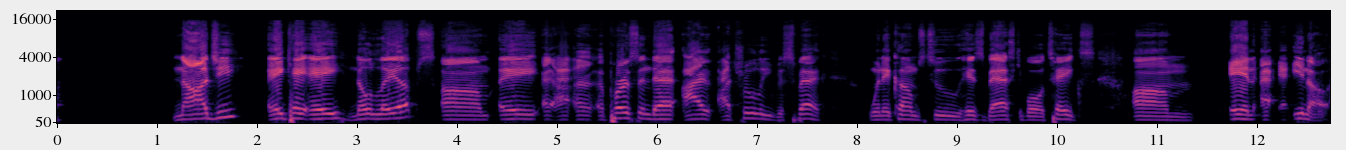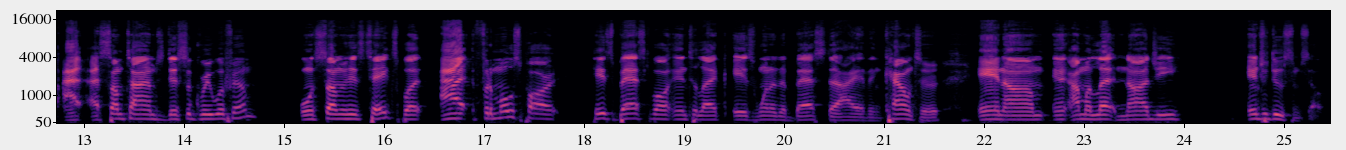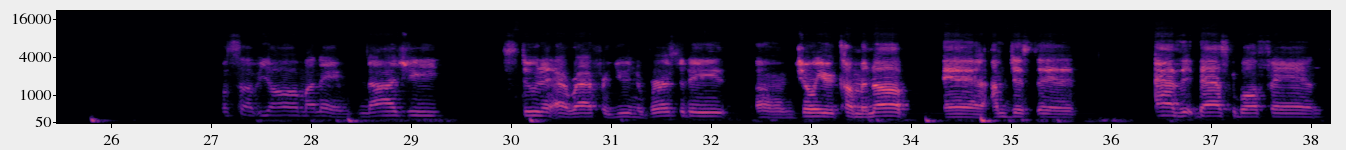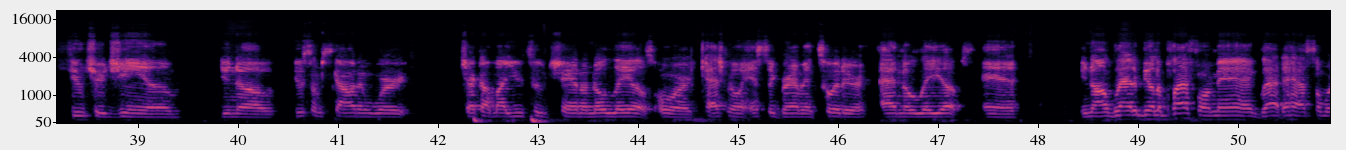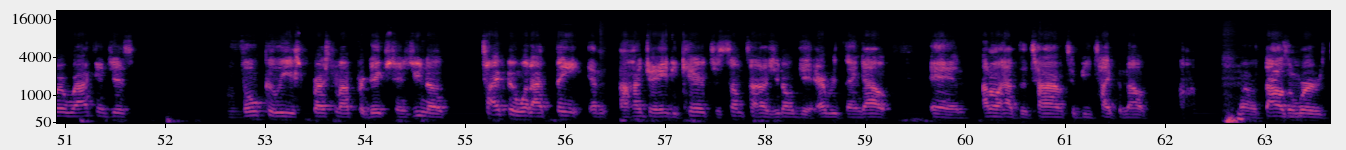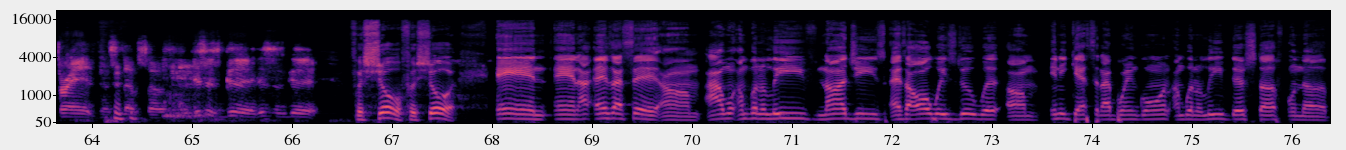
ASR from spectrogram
Najee, aka No Layups, um, a, a a person that I I truly respect when it comes to his basketball takes. Um, and I, you know, I, I sometimes disagree with him on some of his takes, but I, for the most part, his basketball intellect is one of the best that I have encountered. And um, and I'm gonna let Najee introduce himself. What's up, y'all? My name Najee student at Radford University, um, junior coming up, and I'm just an avid basketball fan, future GM. You know, do some scouting work. Check out my YouTube channel, No Layups, or catch me on Instagram and Twitter at No Layups. And you know, I'm glad to be on the platform, man. Glad to have somewhere where I can just vocally express my predictions. You know, type in what I think in 180 characters. Sometimes you don't get everything out and I don't have the time to be typing out a thousand word threads and stuff. So this is good. This is good. For sure, for sure. And and I, as I said, um, I, am gonna leave Najee's as I always do with um any guests that I bring on. I'm gonna leave their stuff on the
